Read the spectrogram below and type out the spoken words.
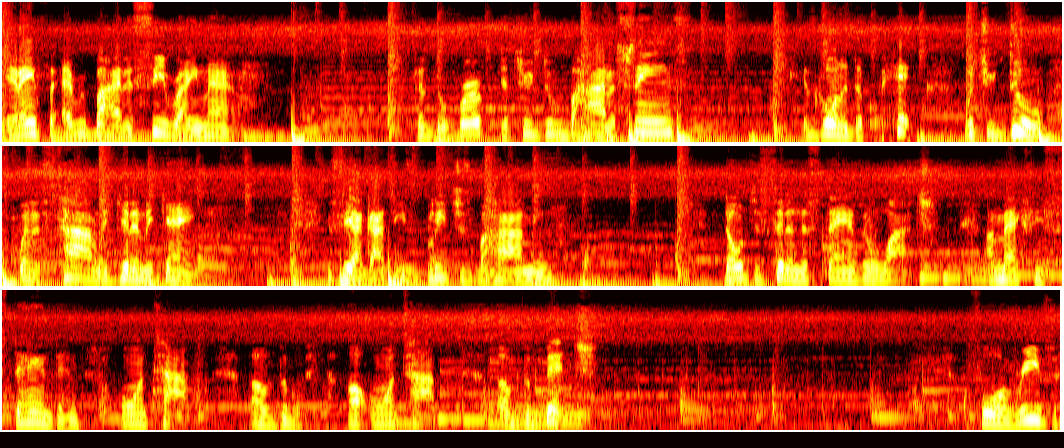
It ain't for everybody to see right now. Because the work that you do behind the scenes is going to depict what you do when it's time to get in the game. You see, I got these bleachers behind me. Don't just sit in the stands and watch. I'm actually standing on top of the uh, on top of the bench for a reason.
